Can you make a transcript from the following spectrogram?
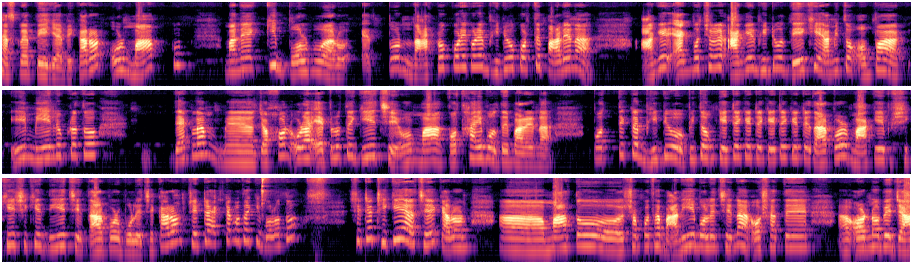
সাবস্ক্রাইব পেয়ে যাবে। কারণ ওর মা খুব মানে কি বলব আরও এত নাটক করে করে ভিডিও করতে পারে না। আগের এক বছরের আগের ভিডিও দেখে আমি তো অবাক। এই মেয়ে লোকটা তো দেখলাম যখন ওরা অ্যাপেলোতে গিয়েছে ওর মা কথাই বলতে পারে না। প্রত্যেকটা ভিডিও প্রীতম কেটে কেটে কেটে কেটে, তারপর মাকে শিখিয়ে শিখিয়ে দিয়েছে, তারপর বলেছে। কারণ সেটা একটা কথা কি বলতো? সেটা ঠিকই আছে, কারণ মা তো সব কথা বানিয়ে বলেছে না, ওর সাথে অর্ণবে যা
